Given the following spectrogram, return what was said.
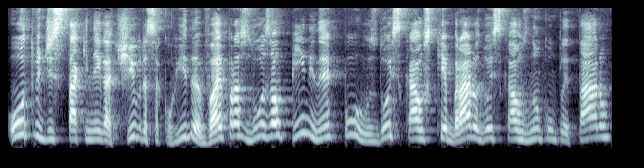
Outro destaque negativo dessa corrida vai para as duas Alpine, né? Pô, os dois carros quebraram, os dois carros não completaram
